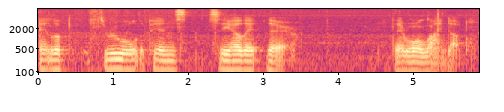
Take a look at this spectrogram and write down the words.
and look through all the pins, see how they there. They're all lined up.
